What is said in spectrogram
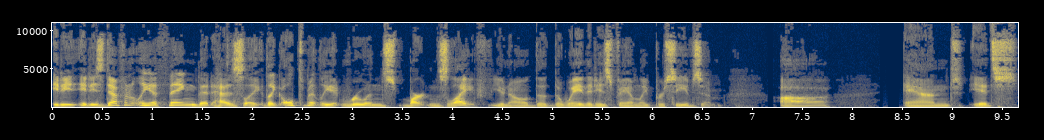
it is, it is definitely a thing that has like like ultimately it ruins Martin's life, you know, the the way that his family perceives him. Uh and it's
